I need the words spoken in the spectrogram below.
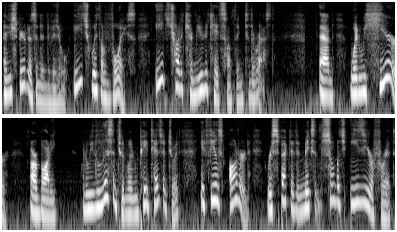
and your spirit as an individual, each with a voice, each trying to communicate something to the rest. And when we hear our body, when we listen to it, when we pay attention to it, it feels honored, respected, and makes it so much easier for it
